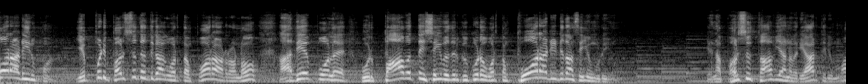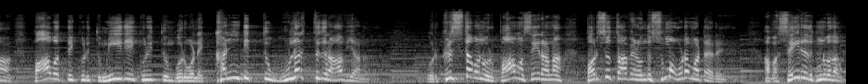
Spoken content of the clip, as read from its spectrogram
போராடி இருப்பான். எப்படி பரிசுத்தத்துக்காக ஒருத்தன் போராடுறானோ அதே போல ஒரு பாவத்தை செய்வதற்கு கூட ஒருத்தன் போராடிட்டு தான் செய்ய முடியும். ஏன்னா பரிசு தாவியானவர் யார் தெரியுமா? பாவத்தை குறித்தும் நீதியை குறித்தும் ஒருவனை கண்டித்து உணர்த்துகிற ஆவியானவர். ஒரு கிறிஸ்தவன் ஒரு பாவம் செய்யறானா பரிசு தாவியான வந்து சும்மா விட மாட்டாரு. அவன் செய்யறதுக்கு முன்பதாக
